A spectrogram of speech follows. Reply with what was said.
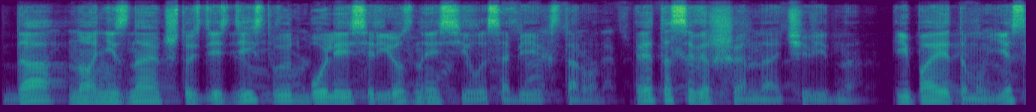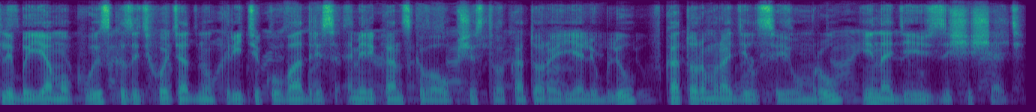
Да, но они знают, что здесь действуют более серьезные силы с обеих сторон. Это совершенно очевидно. И поэтому, если бы я мог высказать хоть одну критику в адрес американского общества, которое я люблю, в котором родился и умру, и надеюсь защищать.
